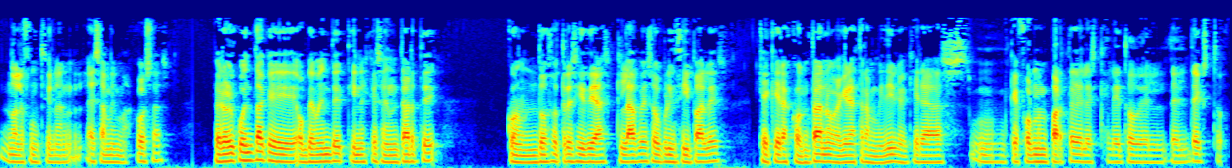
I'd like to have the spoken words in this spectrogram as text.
no le funcionan esas mismas cosas. Pero él cuenta que obviamente tienes que sentarte con dos o tres ideas claves o principales que quieras contar, ¿no? que quieras transmitir, que quieras mm, que formen parte del esqueleto del, texto.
